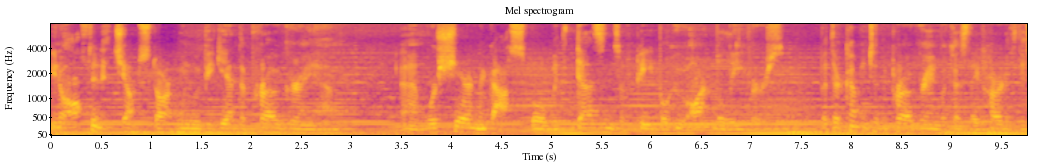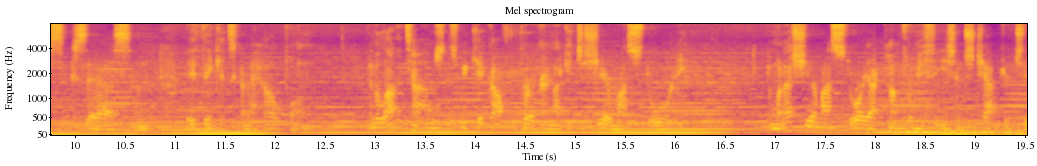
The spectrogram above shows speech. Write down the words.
You know, often at Jumpstart, when we begin the program, um, we're sharing the gospel with dozens of people who aren't believers, but they're coming to the program because they've heard of the success and they think it's going to help them. And a lot of times, as we kick off the program, I get to share my story. And when I share my story, I come from Ephesians chapter 2.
